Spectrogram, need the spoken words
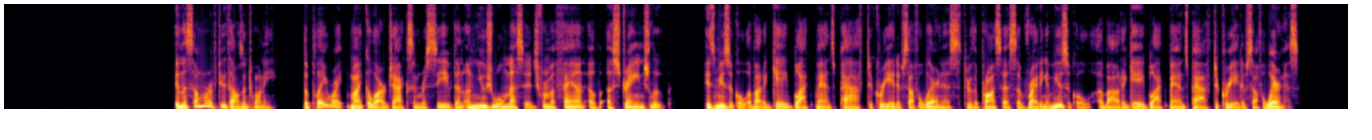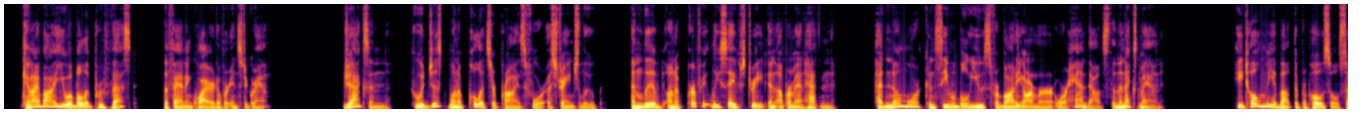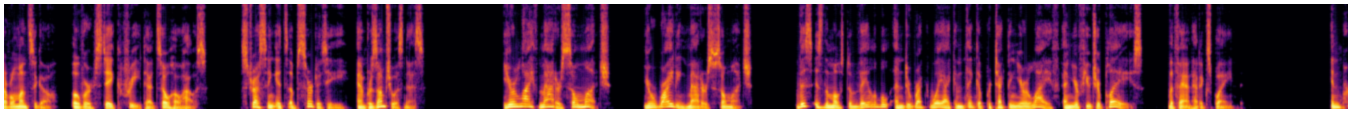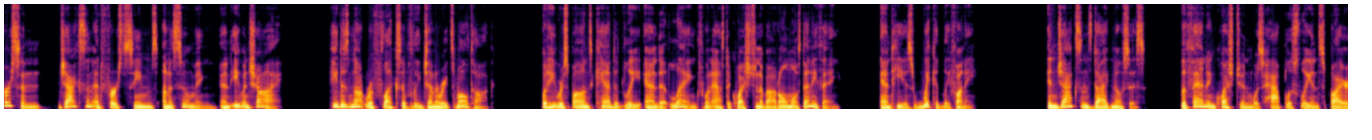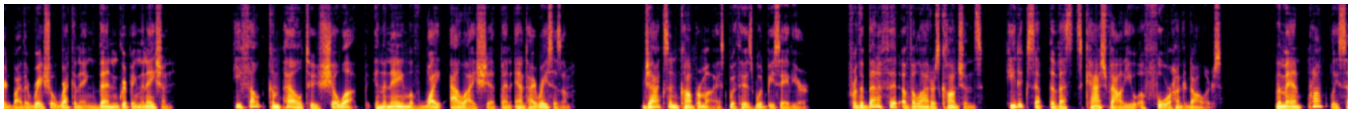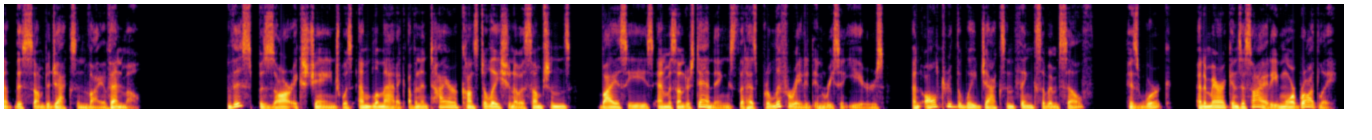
In the summer of 2020, the playwright Michael R. Jackson received an unusual message from a fan of A Strange Loop, his musical about a gay black man's path to creative self awareness through the process of writing a musical about a gay black man's path to creative self awareness. Can I buy you a bulletproof vest? The fan inquired over Instagram. Jackson, who had just won a Pulitzer Prize for A Strange Loop and lived on a perfectly safe street in Upper Manhattan, had no more conceivable use for body armor or handouts than the next man. He told me about the proposal several months ago over steak frite at Soho House, stressing its absurdity and presumptuousness. Your life matters so much. Your writing matters so much. This is the most available and direct way I can think of protecting your life and your future plays, the fan had explained. In person, Jackson at first seems unassuming and even shy. He does not reflexively generate small talk but he responds candidly and at length when asked a question about almost anything, and he is wickedly funny. In Jackson's diagnosis, the fan in question was haplessly inspired by the racial reckoning then gripping the nation. He felt compelled to show up in the name of white allyship and anti racism. Jackson compromised with his would be savior. For the benefit of the latter's conscience, he'd accept the vest's cash value of $400. The man promptly sent this sum to Jackson via Venmo. This bizarre exchange was emblematic of an entire constellation of assumptions, biases, and misunderstandings that has proliferated in recent years and altered the way Jackson thinks of himself, his work, and American society more broadly.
